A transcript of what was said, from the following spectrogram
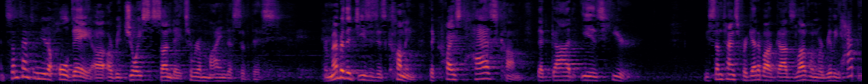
And sometimes we need a whole day, a, a rejoice Sunday, to remind us of this. Remember that Jesus is coming, that Christ has come, that God is here. We sometimes forget about God's love when we're really happy,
